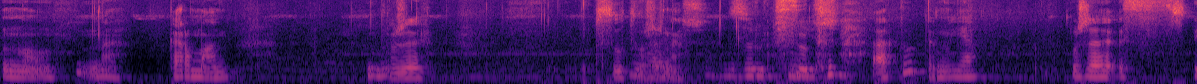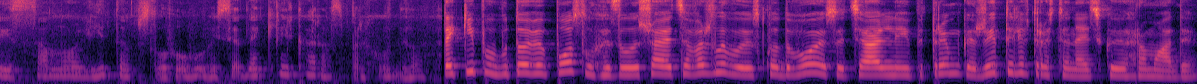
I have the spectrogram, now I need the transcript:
ну, на карман. Дуже сутужне. зручніше. А тут там я вже із самого літа обслуговуюся, декілька разів приходила. Такі побутові послуги залишаються важливою складовою соціальної підтримки жителів Тростянецької громади.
